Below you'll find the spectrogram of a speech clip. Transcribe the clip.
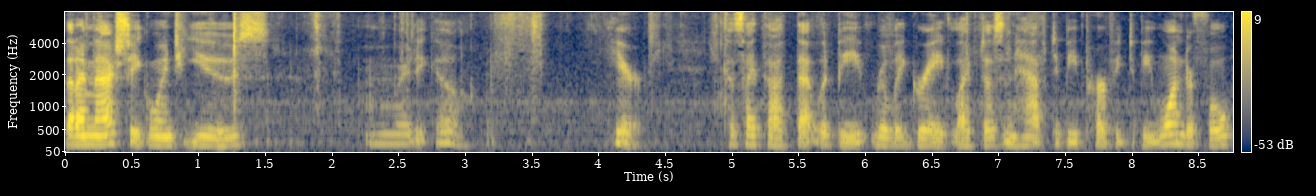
that I'm actually going to use. Mm, where'd it go? Here. Because I thought that would be really great. Life doesn't have to be perfect to be wonderful.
